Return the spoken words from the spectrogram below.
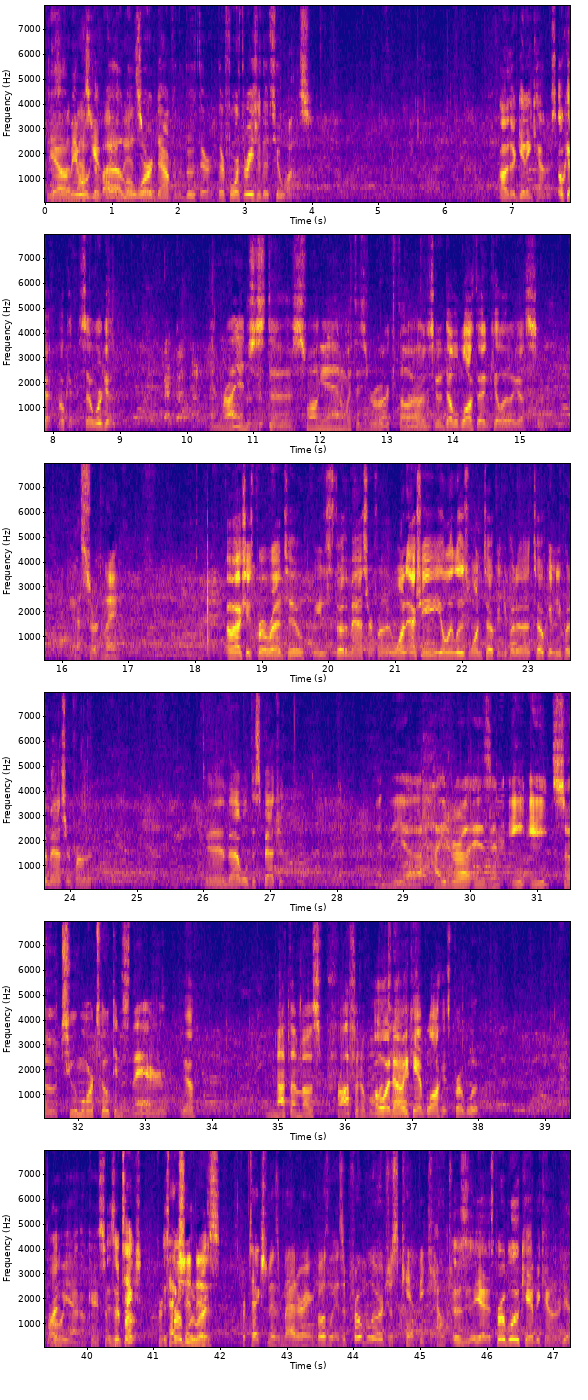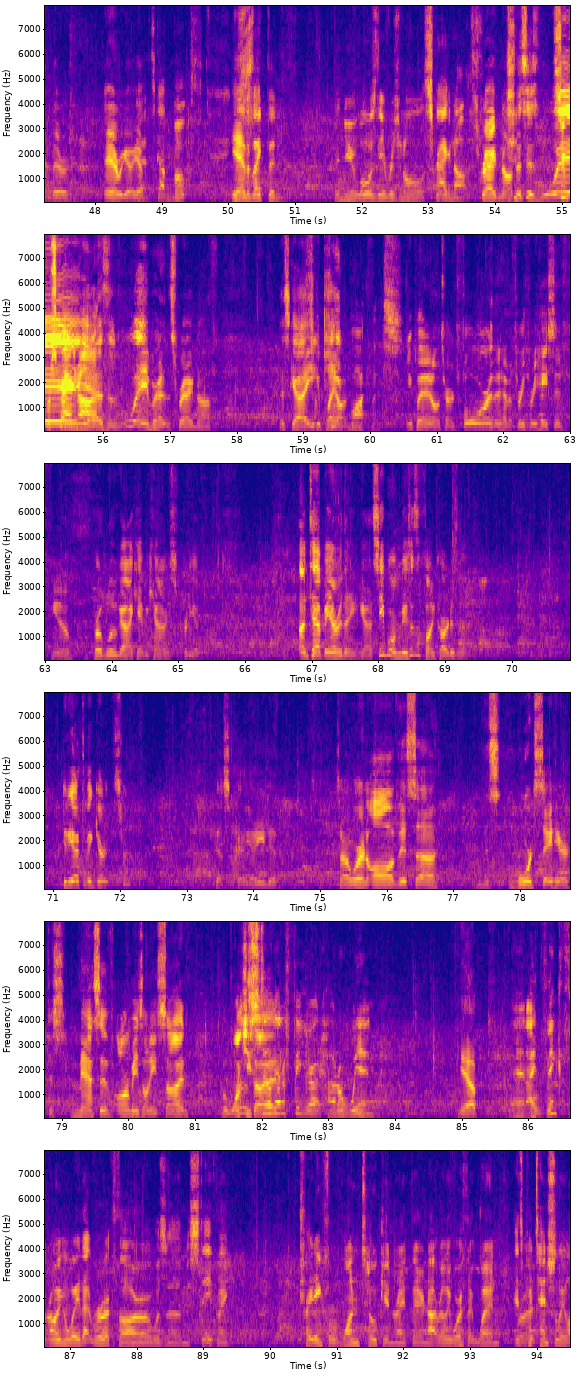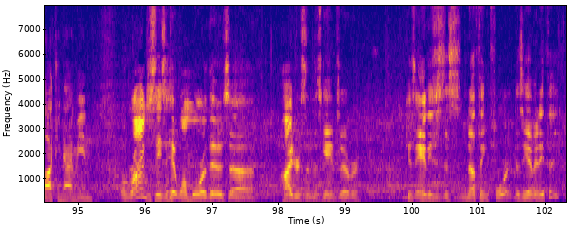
Yeah, maybe we'll Master get uh, a little Biomancer. word down from the booth there. They're four threes or they're two ones? Oh, they're getting counters. Okay, okay, so we're good. And Ryan just uh, swung in with his Ruric Thar. just gonna double block that and kill it, I guess. so. Yeah, certainly. Oh, actually, it's pro red too. You just throw the master in front of it. One, actually, you only lose one token. You put a token, you put a master in front of it, and that will dispatch it. And the uh, Hydra is an 8-8, so two more tokens there. Yeah. Not the most profitable. Oh, I know he can't block. It's pro blue. Oh, right? Oh yeah. Okay. So Is it pro- protect- pro protection blue, right? is Protection is mattering both ways. Is it pro blue or just can't be countered? It's- yeah, it's pro blue. Can't be countered. Yeah, there. There we go. yeah, Yep. it's got both. Yeah, this is like the the new. What was the original Scragnoth? Scragnoth. This is way Super Scragnoth. Yeah, this is way better than Scragnoth. This guy, you can play on. block this. You can play it on turn four, and then have a three-three hasted. You know, pro blue guy can't be countered. It's pretty good. Untapping everything. Yeah, Seedborn Muse. That's a fun card, isn't it? Did he activate this turn? Yes. Okay. Yeah, he did. So we're in awe of this uh, this board state here. Just massive armies on each side. But one But you side. still got to figure out how to win. yeah. And I think throwing away that Ruric Thar was a mistake. Like trading for one token right there, not really worth it when it's Right. potentially locking down. I mean, Well, Ryan just needs to hit one more of those uh, hydras and this game's over. Because Andy just is nothing for it. Does he have anything?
